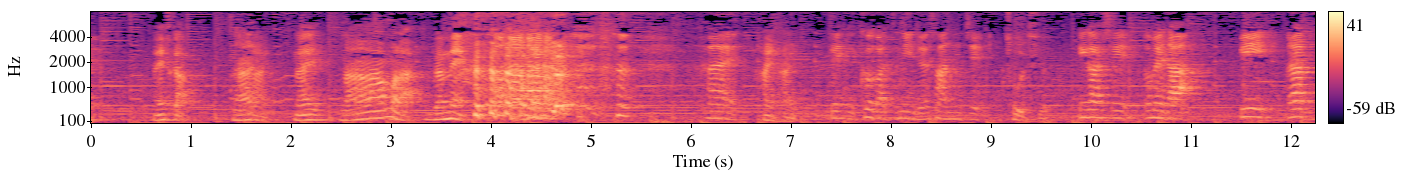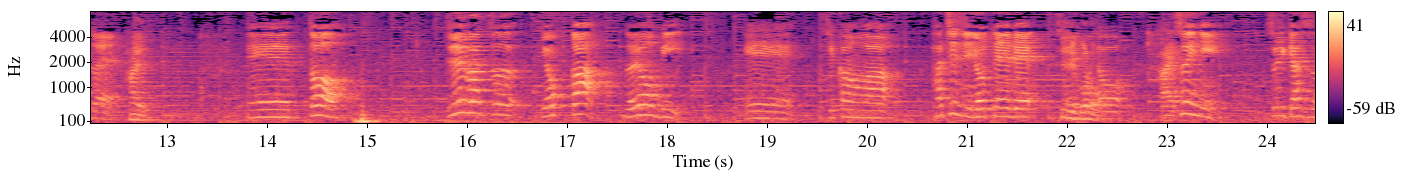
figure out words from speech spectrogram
ないですか？ない。はい。ない。なんもない。残念。はい。はいはい。ぜひ9月23日。そうですよ。東梅田 B ブラッドへ。はい。えー、っと10月4日土曜日。えー、時間は8時予定で8時頃。えーはい。ついにツイキャス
